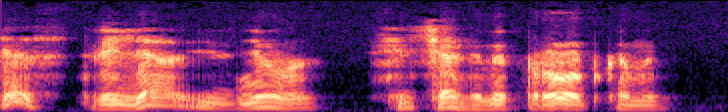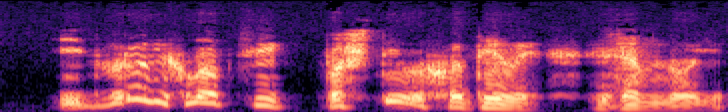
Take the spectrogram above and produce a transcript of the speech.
Я стріляв із нього сільчаними пробками, і дворові хлопці поштиво ходили за мною.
